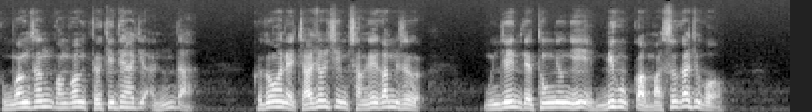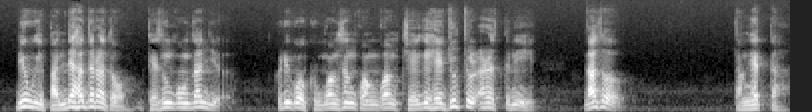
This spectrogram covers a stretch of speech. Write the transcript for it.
금강산 관광 더 기대하지 않는다. 그동안에 자존심 상해가면서 문재인 대통령이 미국과 맞서가지고 미국이 반대하더라도 개성공단 그리고 금강산 관광 재개해 줄 줄 알았더니 나도 당했다.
